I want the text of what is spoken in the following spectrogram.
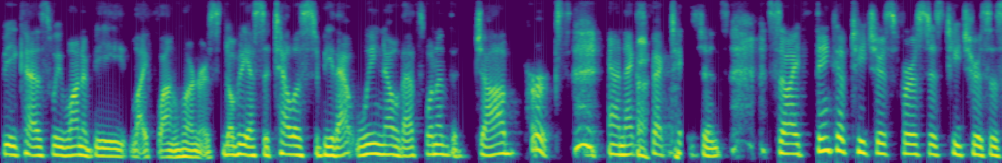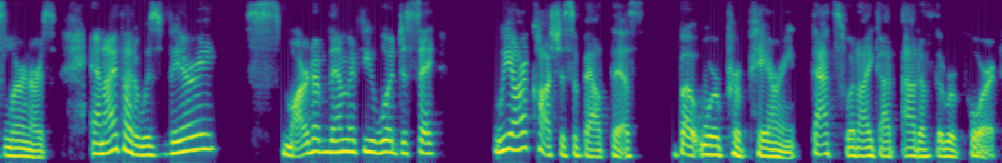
Because we want to be lifelong learners. Nobody has to tell us to be that. We know that's one of the job perks and expectations. So i think of teachers first as teachers as learners. And i thought it was very smart of them if you would to say we are cautious about this but we're preparing. That's what I got out of the report.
